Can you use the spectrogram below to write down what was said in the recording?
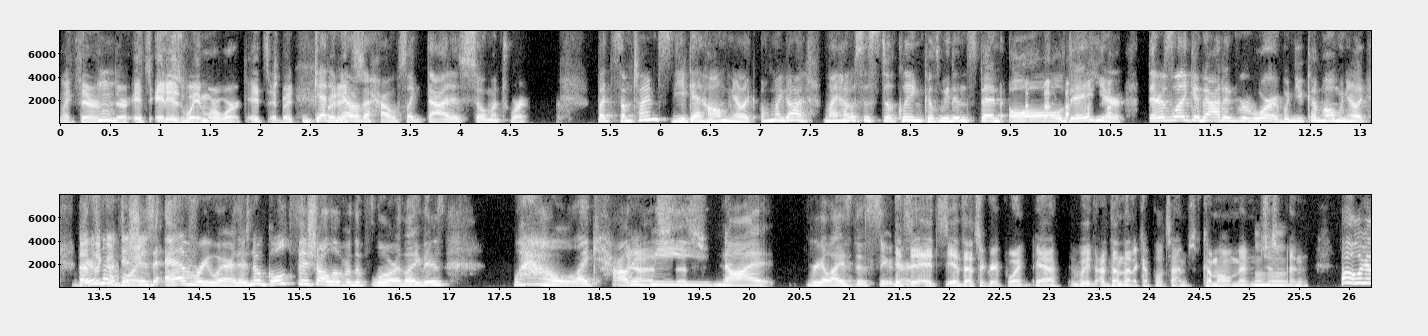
Like they're, Hmm. they're, it's, it is way more work. It's, but getting out of the house like that is so much work but sometimes you get home and you're like oh my gosh my house is still clean because we didn't spend all day here there's like an added reward when you come home and you're like there's a no good point. dishes everywhere there's no goldfish all over the floor like there's wow like how Yeah, did that's- we that's- not realize this sooner. It's it's yeah, that's a great point. Yeah, we've I've done that a couple of times. Come home and just Mhm. been, oh look at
